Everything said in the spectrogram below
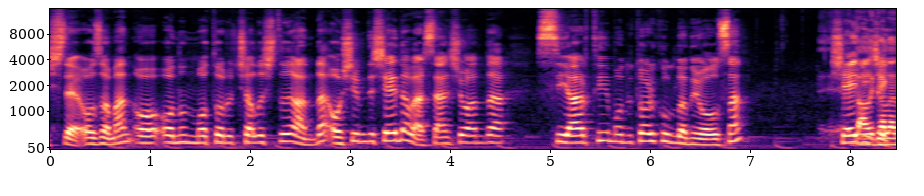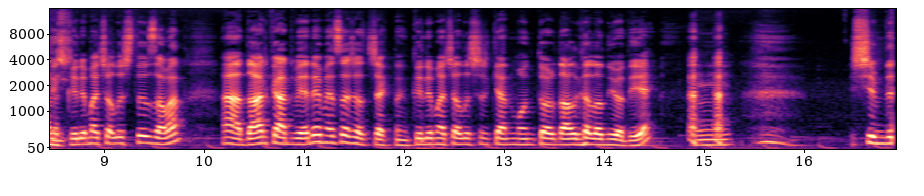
İşte o zaman o onun motoru çalıştığı anda o şimdi şey de var. Sen şu anda CRT monitör kullanıyor olsan şey diyecektin klima çalıştığı zaman ha Dark Hardware'e mesaj atacaktın klima çalışırken monitör dalgalanıyor diye. Hmm. Şimdi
